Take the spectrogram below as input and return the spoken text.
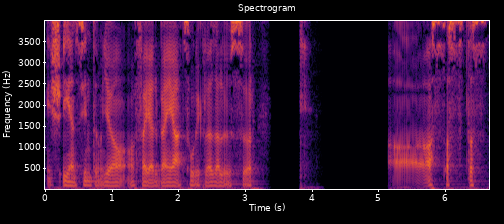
és ilyen szinten ugye a, a fejedben játszódik le ez először. Azt, azt, azt,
